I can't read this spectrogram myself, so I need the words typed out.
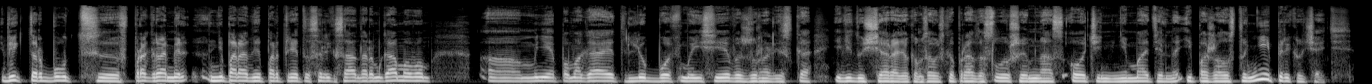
Виктор Бут в программе «Непарадные портреты» с Александром Гамовым. А, мне помогает Любовь Моисеева, журналистка и ведущая радио «Комсомольская правда». Слушаем нас очень внимательно и, пожалуйста, не переключайтесь.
